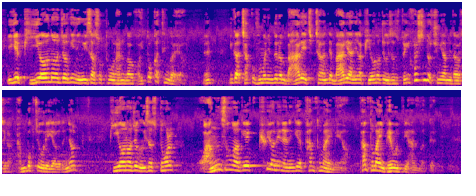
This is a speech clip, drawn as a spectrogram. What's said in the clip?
이게 비언어적인 의사소통을 하는 거하고 거의 똑같은 거예요. 예? 그러니까 자꾸 부모님들은 말에 집착하는데 말이 아니라 비언어적 의사소통이 훨씬 더 중요합니다. 제가 반복적으로 얘기하거든요. 비언어적 의사소통을 왕성하게 표현해내는 게 판토마임이에요. 판토마임 배우들이 하는 것들.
